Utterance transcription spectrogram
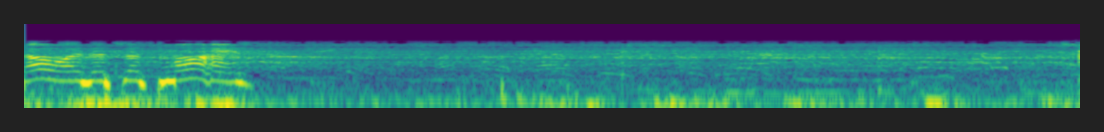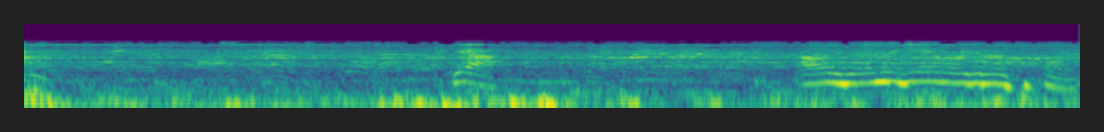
No, that's that's mine. Yeah. I'll either end the game or give us a point.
